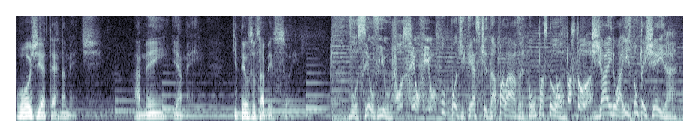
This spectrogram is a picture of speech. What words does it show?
hoje e eternamente. Amém e amém. Que Deus os abençoe. Você ouviu? Você ouviu? O podcast da palavra com o pastor, com o pastor Jairo Ayrton Teixeira.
